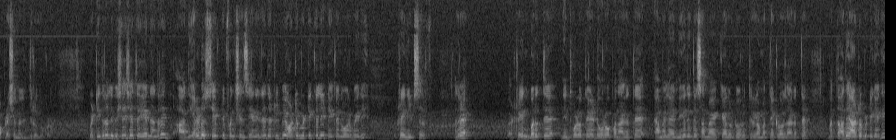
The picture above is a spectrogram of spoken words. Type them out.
ಆಪ್ರೇಷನಲ್ಲಿ ಇದ್ರೂ ಕೂಡ. ಬಟ್ ಇದರಲ್ಲಿ ವಿಶೇಷತೆ ಏನಂದರೆ, ಅದು ಎರಡು ಸೇಫ್ಟಿ ಫಂಕ್ಷನ್ಸ್ ಏನಿದೆ that will be automatically taken over by the train itself ಅಂದರೆ ಟ್ರೈನ್ ಬರುತ್ತೆ, ನಿಂತ್ಕೊಳ್ಳುತ್ತೆ ಡೋರ್ ಓಪನ್ ಆಗುತ್ತೆ, ಆಮೇಲೆ ನಿಗದಿತ ಸಮಯಕ್ಕೆ ಅದು ಡೋರು ತಿರ್ಗಾ ಮತ್ತೆ ಕ್ಲೋಸ್ ಆಗುತ್ತೆ, ಮತ್ತು ಅದೇ ಆಟೋಮೆಟಿಕ್ಕಾಗಿ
